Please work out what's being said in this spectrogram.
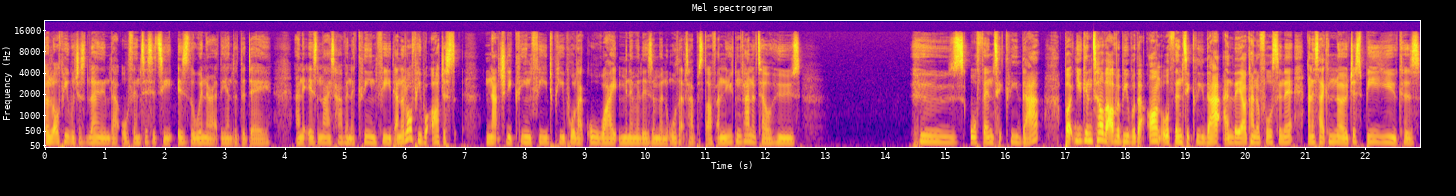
a lot of people just learning that authenticity is the winner at the end of the day. And it is nice having a clean feed. And a lot of people are just naturally clean feed people like all white minimalism and all that type of stuff. And you can kind of tell who's who's authentically that. But you can tell the other people that aren't authentically that and they are kind of forcing it. And it's like no just be you because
